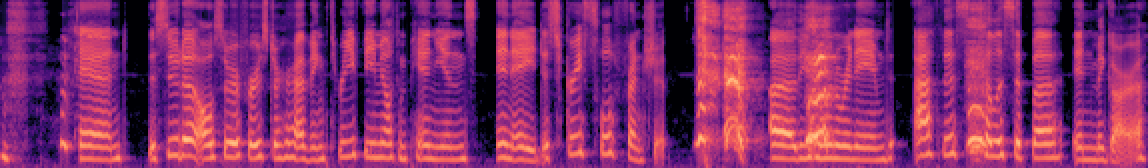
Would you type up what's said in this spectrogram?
and the Suda also refers to her having three female companions in a disgraceful friendship. Uh, these women were named Atthis, Telesippa, and Megara.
